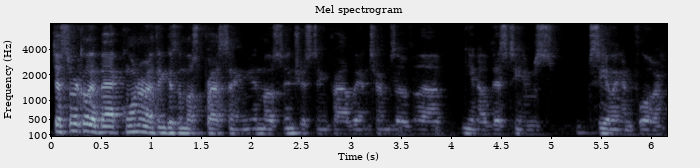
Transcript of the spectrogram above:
to circle it back corner, I think is the most pressing and most interesting, probably in terms of uh, you know this team's ceiling and floor.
